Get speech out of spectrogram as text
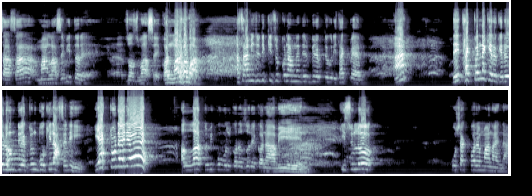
চাচা মাল আছে ভিতরে, জজবা আছে। কনমার হবা আচ্ছা আমি যদি কিছুক্ষণ আপনাদের বিরক্ত করি, থাকবেন? হ্যাঁ? এই থাকবেন না কেরো কেরো এরকম দু একজন বকিল আছে নেহি একটু নাই রে! আল্লাহ, তুমি কবুল করো, জোরে কনা, আমিন। কিছু লোক পোশাক পরে মানায় না।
